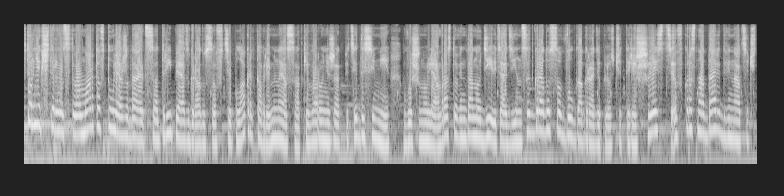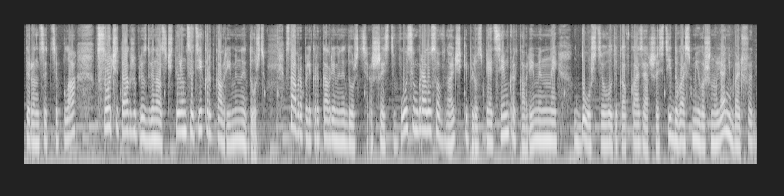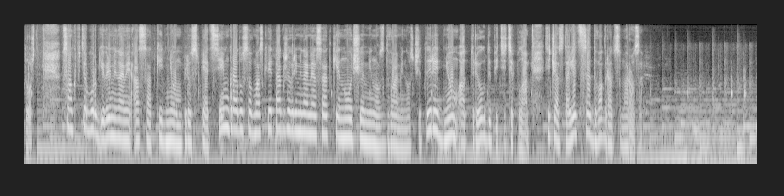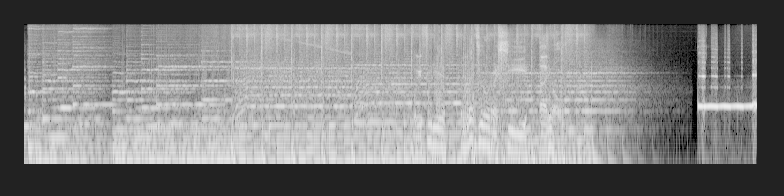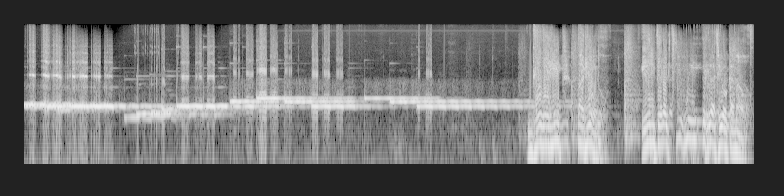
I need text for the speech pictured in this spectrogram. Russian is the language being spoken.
Вторник, 14 марта, в Туле ожидается 3-5 градусов тепла, кратковременные осадки. В Воронеже от 5 до 7, выше нуля. В Ростове-на-Дону 9-11 градусов, в Волгограде плюс 4-6, в Краснодаре 12-14 тепла, в Сочи также плюс 12-14 и кратковременный дождь. В Ставрополе кратковременный дождь 6-8 градусов, в Нальчике плюс 5-7 кратковременный дождь. В Владикавказе от 6 до 8 выше нуля небольшой дождь. В Санкт-Петербурге временами осадки днем плюс 5-7 градусов, в Москве также временами осадки, ночью минус 2, минус 4, днем от 3 до 5 тепла. Сейчас в столице 2 градуса мороза. В эфире Радио России «Орел». Говорит Орел. Интерактивный радиоканал.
